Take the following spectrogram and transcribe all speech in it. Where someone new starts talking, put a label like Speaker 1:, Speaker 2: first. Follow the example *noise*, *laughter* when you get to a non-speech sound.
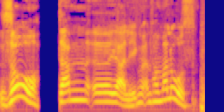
Speaker 1: So, dann äh, ja, legen wir einfach mal los.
